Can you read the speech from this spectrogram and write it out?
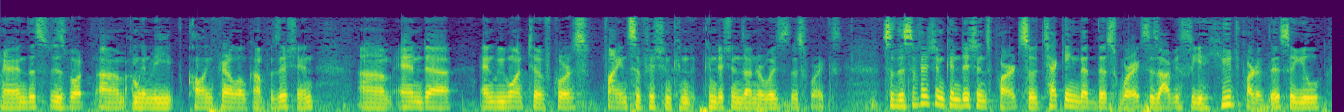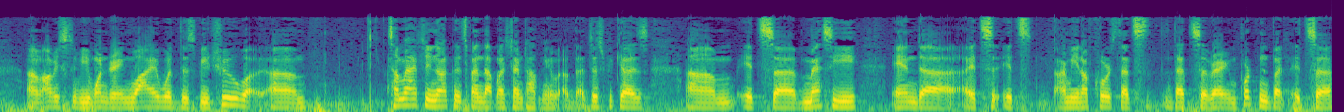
And this is what um, I'm going to be calling parallel composition. Um, and, uh, and we want to, of course, find sufficient con- conditions under which this works. So the sufficient conditions part, so checking that this works, is obviously a huge part of this. So you'll um, obviously be wondering why would this be true. Um, so I'm actually not going to spend that much time talking about that, just because um, it's uh, messy and uh, it's it's. I mean, of course, that's that's uh, very important, but it's. Uh,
